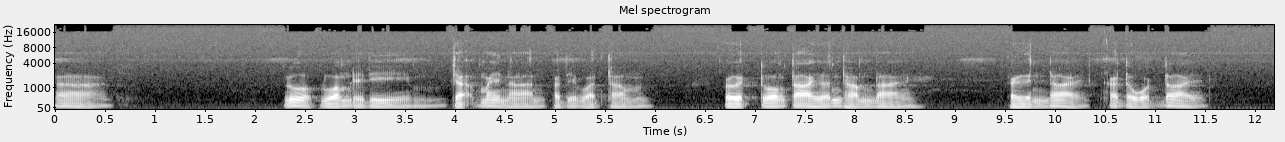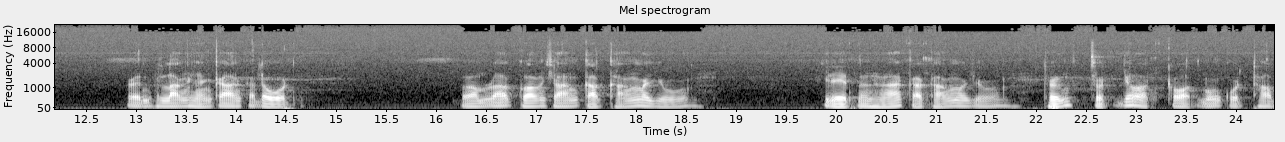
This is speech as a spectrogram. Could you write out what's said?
ถ้ารวบรวมดีๆ จะไม่นานปฏิบัติธรรมเปิดดวงตาเห็นธรรมได้ตื่นได้ กระโดดได้ เป็นพลังแห่งการกระโดด ความรักความชังกักขังมาอยู่กิเลสปัญหากักขังมาอยู่ ถึงจุดยอดกอดมงกุฎธรรม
